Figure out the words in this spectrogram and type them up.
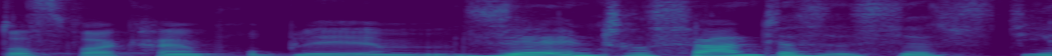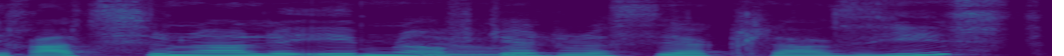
Das war kein Problem. Sehr interessant. Das ist jetzt die rationale Ebene, ja. auf der du das sehr klar siehst.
